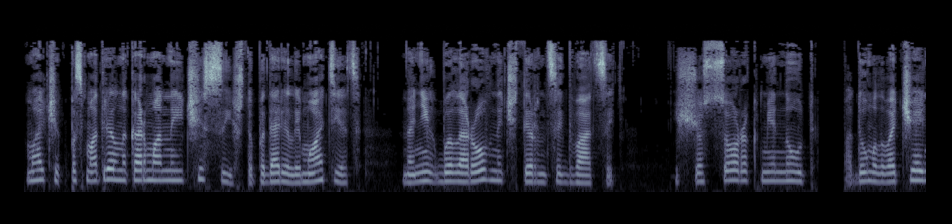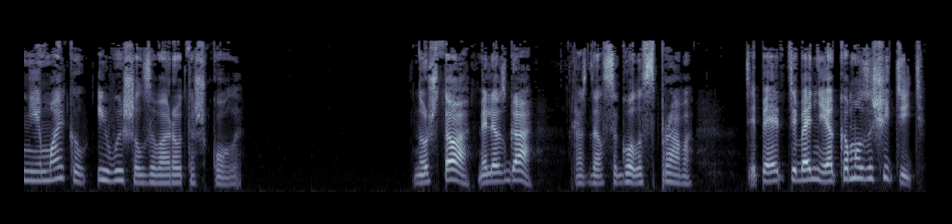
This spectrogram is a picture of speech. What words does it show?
Мальчик посмотрел на карманные часы, что подарил ему отец. На них было ровно четырнадцать двадцать. «Еще сорок минут», — подумал в отчаянии Майкл и вышел за ворота школы. «Ну что, мелюзга?» — раздался голос справа. «Теперь тебя некому защитить.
